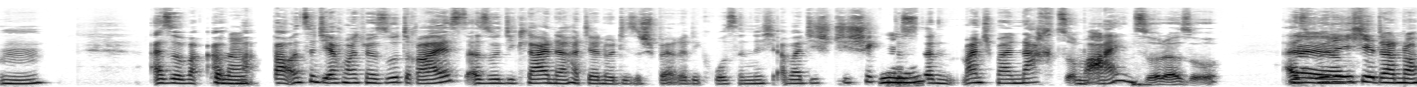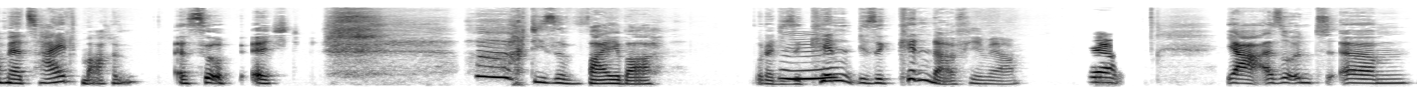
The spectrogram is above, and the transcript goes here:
Mhm. Also genau. bei uns sind die auch manchmal so dreist. Also die Kleine hat ja nur diese Sperre, die Große nicht. Aber die, die schickt mhm. es dann manchmal nachts um eins oder so. Als ja, würde ja. ich ihr dann noch mehr Zeit machen. Also echt. Ach, diese Weiber. Oder diese, mhm. kind, diese Kinder vielmehr. Ja. Ja, also und ähm,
